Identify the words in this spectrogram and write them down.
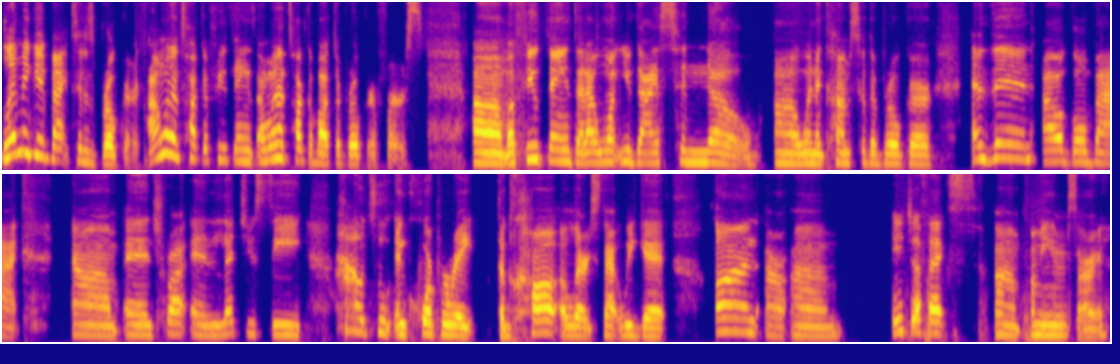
Let me get back to this broker. I want to talk a few things. I want to talk about the broker first. Um, a few things that I want you guys to know uh, when it comes to the broker. And then I'll go back um, and try and let you see how to incorporate the call alerts that we get on our um, HFX, um, I mean, I'm sorry,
